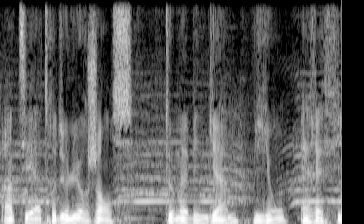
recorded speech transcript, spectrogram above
un théâtre de l'urgence. Thomas Bingham, Lyon, RFI.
